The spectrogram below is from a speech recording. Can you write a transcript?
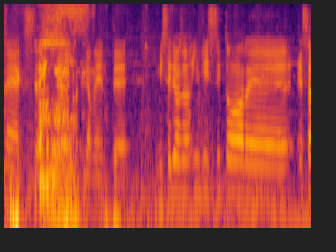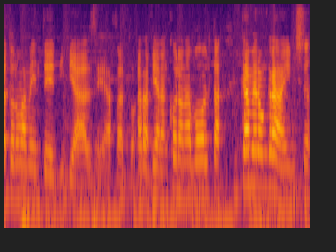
Next praticamente misterioso investitore è stato nuovamente Di Biase, ha fatto arrabbiare ancora una volta Cameron Grimes.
